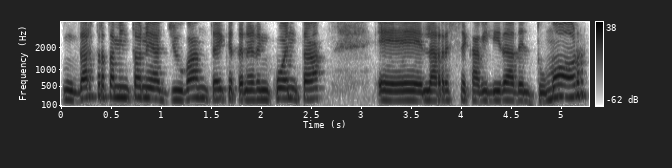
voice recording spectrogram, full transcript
dar tratamiento neoadyuvante hay que tener en cuenta eh, la resecabilidad del tumor,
